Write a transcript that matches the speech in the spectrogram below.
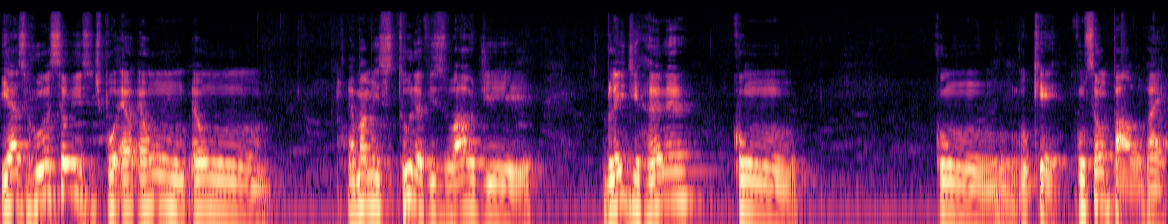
E as ruas são isso, tipo, é, é um. É um. É uma mistura visual de Blade Runner com com o quê? Com São Paulo, vai.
